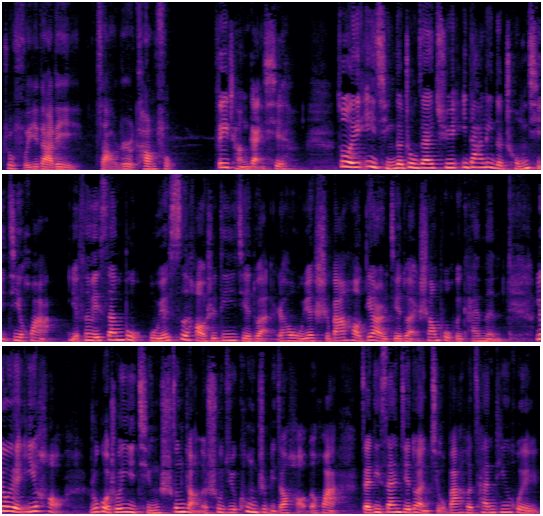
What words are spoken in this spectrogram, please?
祝福意大利早日康复。非常感谢。作为疫情的重灾区，意大利的重启计划也分为三步：五月四号是第一阶段，然后五月十八号第二阶段商铺会开门，六月一号。如果说疫情增长的数据控制比较好的话，在第三阶段，酒吧和餐厅会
